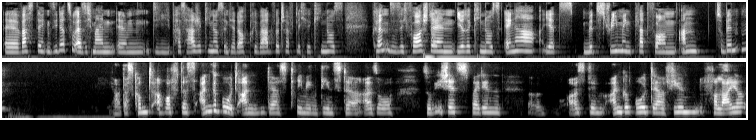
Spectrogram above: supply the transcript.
Äh, was denken Sie dazu? Also ich meine, ähm, die Passagekinos sind ja doch privatwirtschaftliche Kinos. Könnten Sie sich vorstellen, Ihre Kinos enger jetzt mit Streaming-Plattformen anzubinden? Ja, das kommt auch auf das Angebot an der Streaming-Dienste. Also so wie ich jetzt bei den äh, aus dem Angebot der vielen Verleiher,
